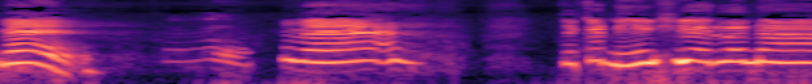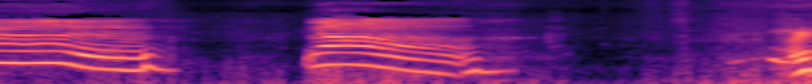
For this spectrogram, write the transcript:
mẹ mẹ chơi cái này chuyện lên nè là ấy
